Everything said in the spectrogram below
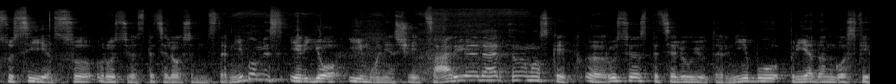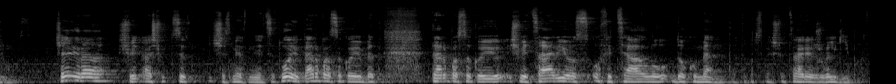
susijęs su Rusijos specialiosiomis tarnybomis ir jo įmonės Šveicarijoje vertinamos kaip Rusijos specialiųjų tarnybų priedangos firmos. Čia yra, aš iš esmės necituoju, perpasakoju, bet perpasakoju Šveicarijos oficialų dokumentą, ta prasme, Šveicarijos žvalgybos.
